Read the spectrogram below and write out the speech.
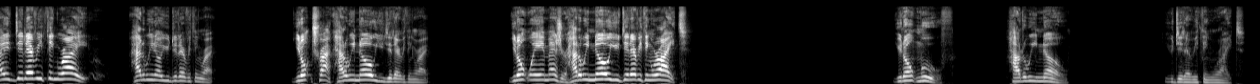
I did everything right. How do we know you did everything right? You don't track. How do we know you did everything right? You don't weigh and measure. How do we know you did everything right? You don't move. How do we know you did everything right.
